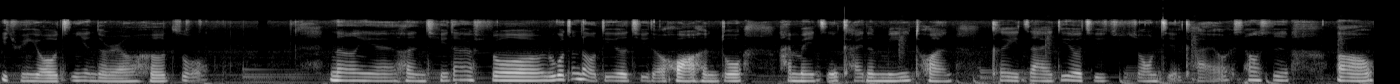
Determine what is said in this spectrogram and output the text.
一群有经验的人合作。那也很期待说，如果真的有第二季的话，很多还没解开的谜团，可以在第二季之中解开哦，像是呃。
